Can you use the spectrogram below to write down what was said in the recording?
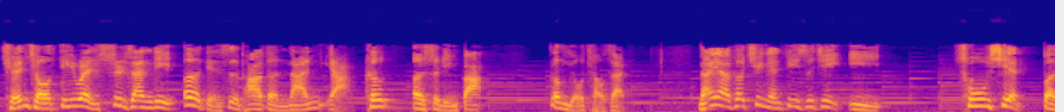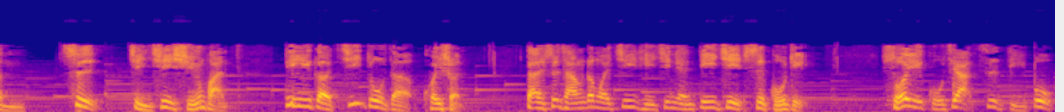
全球 DRAM 市占率二点四趴的南亚科二四零八更有挑战。南亚科去年第四季已出现本次景气循环第一个季度的亏损，但市场认为机体今年第一季是谷底，所以股价自底部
